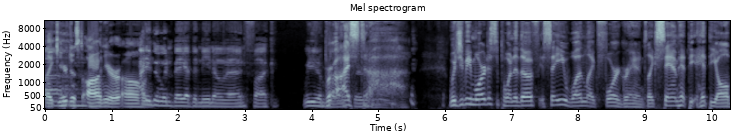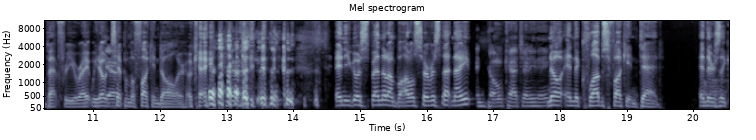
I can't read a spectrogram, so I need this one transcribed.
Like you're just Ah. on your own. I need to win big at the Nino, man. Fuck. We need a Bro, I service. st- ah. Would you be more disappointed though if say you won like four grand? Like Sam hit the hit the all bet for you, right? We don't Yeah. tip him a fucking dollar, okay? And you go spend it on bottle service that night. and don't catch anything. No, and the club's fucking dead. And there's Oh. like,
